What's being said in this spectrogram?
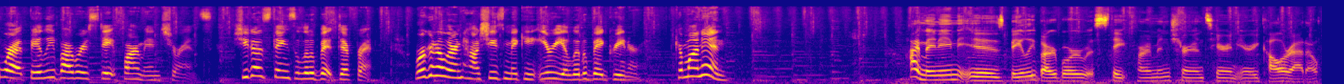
we're at Baille Barbour's State Farm Insurance. She does things a little bit different. We're going to learn how she's making Erie a little bit greener. Come on in. Hi, my name is Baille Barbour with State Farm Insurance here in Erie, Colorado.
